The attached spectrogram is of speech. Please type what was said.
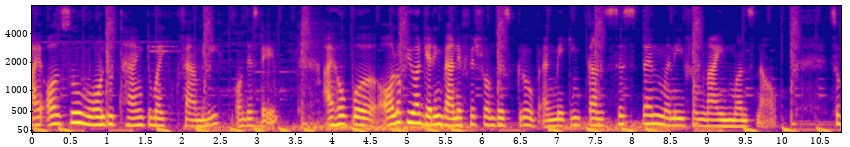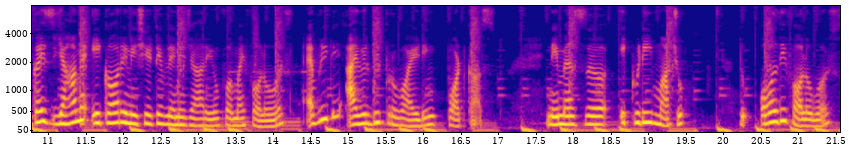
I also want to thank to my family on this day. I hope uh, all of you are getting benefit from this group and making consistent money from 9 months now. सो गाइज यहाँ मैं एक और इनिशिएटिव लेने जा रही हूँ फॉर माई फॉलोअर्स एवरी डे आई विल बी प्रोवाइडिंग पॉडकास्ट नेम एज इक्विटी माचो टू ऑल द फॉलोअर्स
